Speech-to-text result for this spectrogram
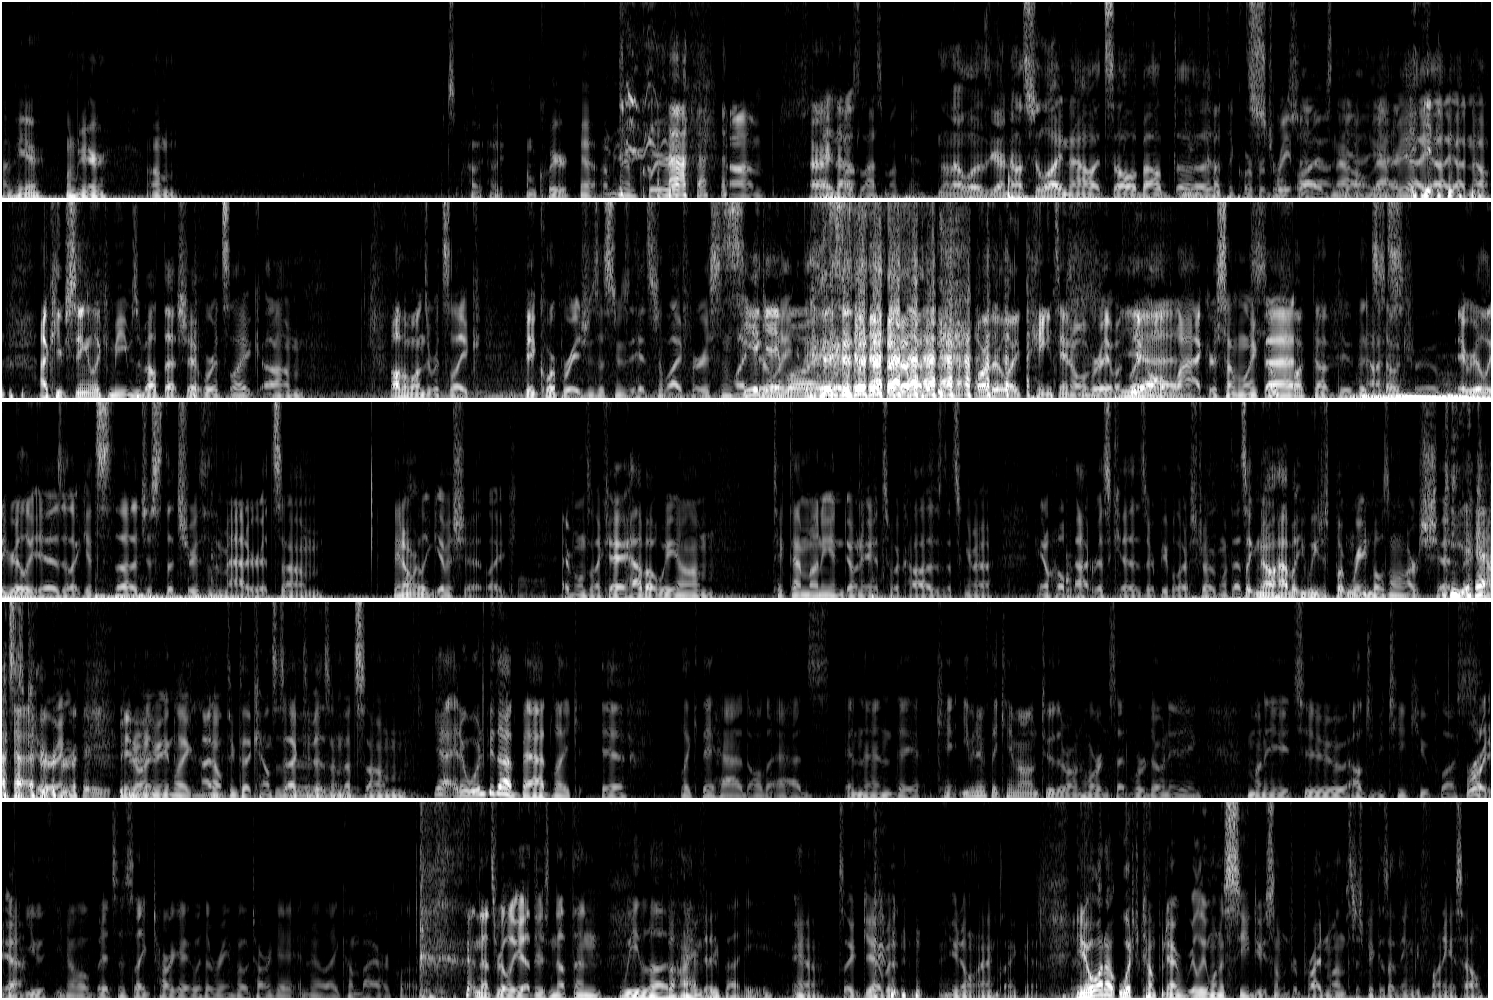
I'm here. I'm here. Um, what's, how, how, I'm queer. Yeah, I'm here. I'm queer. um, all Hey, that now- was last month, man. no, that was yeah. Now it's July. Now it's all about the, cut the corporate straight lives out. now Yeah, matter. yeah. Yeah, yeah, yeah. No, I keep seeing like memes about that shit where it's like um, all the ones where it's like big corporations as soon as it hits July 1st and like they're like or they're like painting over it with like Yeah. all black or something like that. so that. fucked up, dude. But No, it's so true. It really, really is. Like it's the just the truth of the matter. It's um, they don't really give a shit. Like everyone's like, hey, how about we um, take that money and donate it to a cause that's gonna, you know, help at-risk kids or people that are struggling with that. It's like, no, how about we just put rainbows on our shit? And that counts as caring. right, You know what I mean? Like I don't think that counts as activism. That's um, Yeah, and it wouldn't be that bad, like if like they had all the ads, and then they can't. Even if they came out into their own horn and said we're donating money to LGBTQ plus Right, yeah. youth, you know, but it's just like Target with a rainbow Target, and they're like, come buy our clothes. and that's really it. There's nothing. we love Behind it. everybody. Yeah, it's like yeah, but you don't act like it. You know what? I, which company I really want to see do something for Pride Month, just because I think it'd be funny as hell.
